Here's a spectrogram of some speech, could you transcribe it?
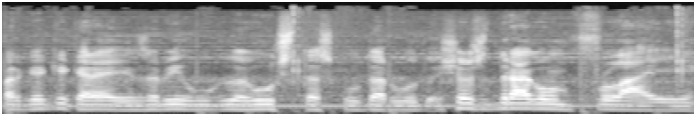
perquè què carai ens ha vingut de gust escoltar-lo. Això és Dragonfly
